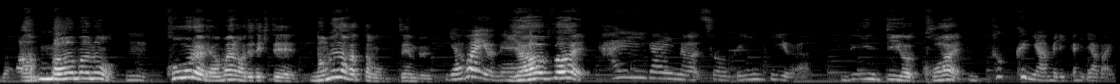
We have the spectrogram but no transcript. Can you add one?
もう甘々の、うん。うん。コーラより甘いのが出てきて、飲めなかったもん、全部。やばいよね。やばい海外の、そう、グリーンティーは、グリーンティーは怖い。特にアメリカやばい。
